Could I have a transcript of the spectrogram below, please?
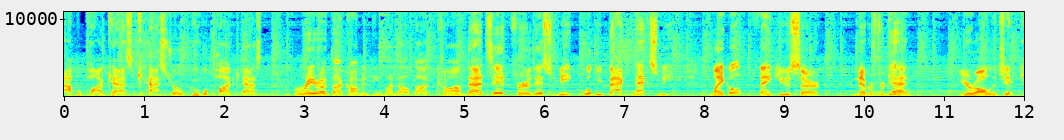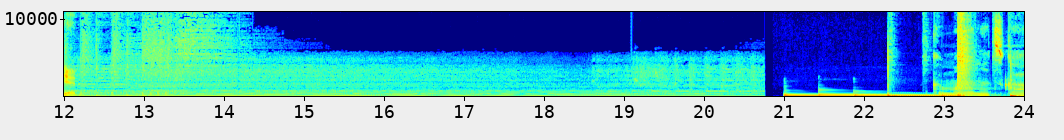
Apple Podcasts, Castro, Google Podcast, rayrauth.com, and deanblundell.com. That's it for this week. We'll be back next week. Michael, thank you, sir. Never forget, you're all legit, kid. Come on, let's go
